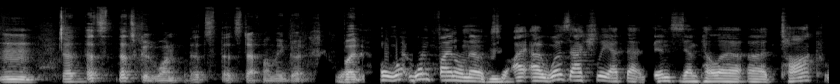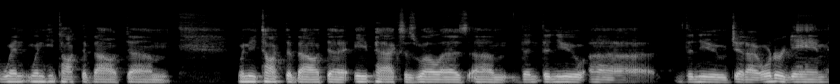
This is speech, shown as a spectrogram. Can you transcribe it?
Mm, that, that's that's a good one. That's that's definitely good. Yeah. But oh, one, one final note. Mm-hmm. So I, I, was actually at that Vince Zampella uh, talk when when he talked about um, when he talked about uh, Apex as well as um, the the new. Uh, the new Jedi Order game,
